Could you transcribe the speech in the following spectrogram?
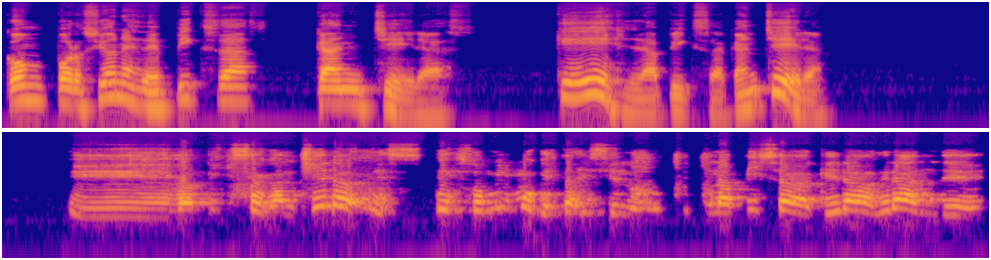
con porciones de pizzas cancheras. ¿Qué es la pizza canchera? Eh, la pizza canchera es eso mismo que estás diciendo, una pizza que era grande,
